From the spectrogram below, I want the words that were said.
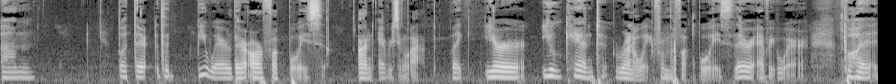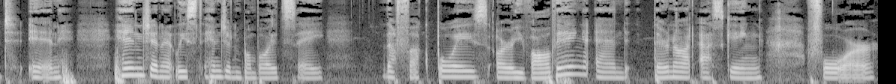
Um, but there, the, beware, there are fuckboys on every single app. Like you're you can't run away from the fuck boys. They're everywhere. But in Hinge and at least Hinge and Bumble, I'd say the fuck boys are evolving and they're not asking for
